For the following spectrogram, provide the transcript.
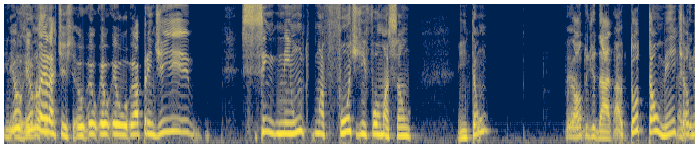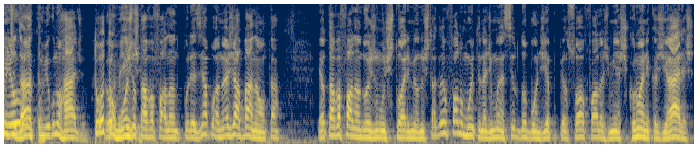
Eu, Inclusive, eu não era artista. Eu, eu, eu- eu aprendi sem nenhuma fonte de informação. Então, Foi autodidata. ah, totalmente É autodidata. comigo no rádio. Totalmente. Eu- hoje eu estava falando, por exemplo, ó, não é jabá não, tá? Eu estava falando hoje num story meu no Instagram, eu falo muito, né? De manhã cedo dou bom dia pro pessoal, falo as minhas crônicas diárias,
